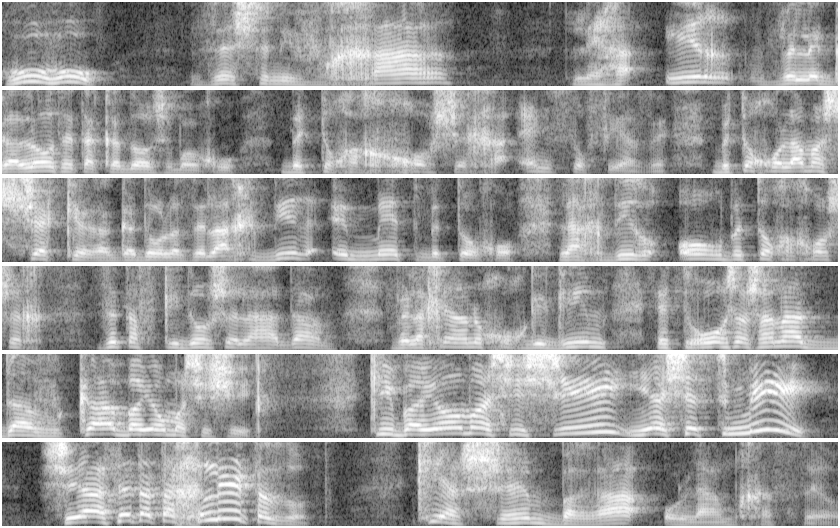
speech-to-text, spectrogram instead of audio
הוא-הוא זה שנבחר להאיר ולגלות את הקדוש ברוך הוא בתוך החושך האינסופי הזה, בתוך עולם השקר הגדול הזה, להחדיר אמת בתוכו, להחדיר אור בתוך החושך, זה תפקידו של האדם. ולכן אנו חוגגים את ראש השנה דווקא ביום השישי. כי ביום השישי יש את מי שיעשה את התכלית הזאת. כי השם ברא עולם חסר.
